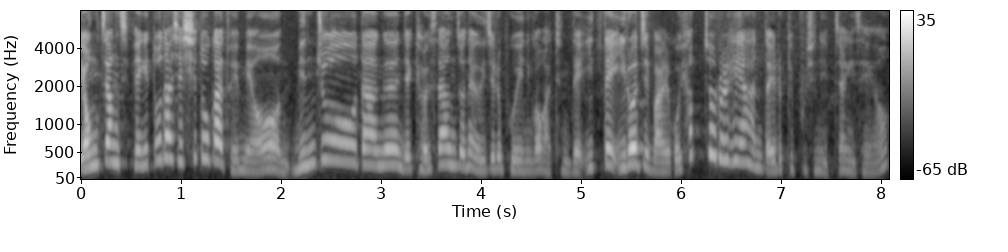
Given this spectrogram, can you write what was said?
영장 집행이 또다시 시도가 되면 민주당은 이제 결사항전의 의지를 보이는 것 같은데 이때 이러지 말고 협조를 해야 한다 이렇게 보시는 입장이세요?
